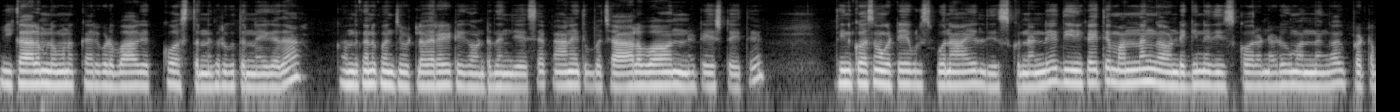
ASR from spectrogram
ఈ కాలంలో మునక్కాయలు కూడా బాగా ఎక్కువ వస్తున్నాయి దొరుకుతున్నాయి కదా. అందుకని కొంచెం ఇట్లా వెరైటీగా ఉంటుందని చేసా కానీ అయితే చాలా బాగుంది టేస్ట్ అయితే. దీనికోసం ఒక టేబుల్ స్పూన్ ఆయిల్ తీసుకున్నండి. దీనికైతే మందంగా ఉండే గిన్నె తీసుకోవాలండి. అడుగు మందంగా ఇప్పుడు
